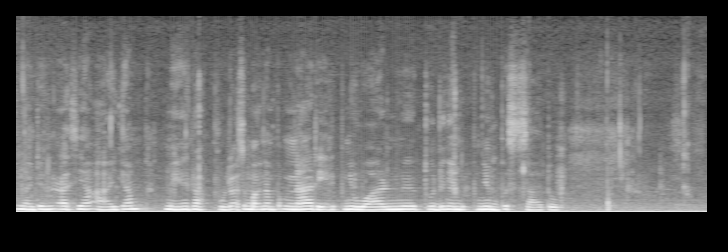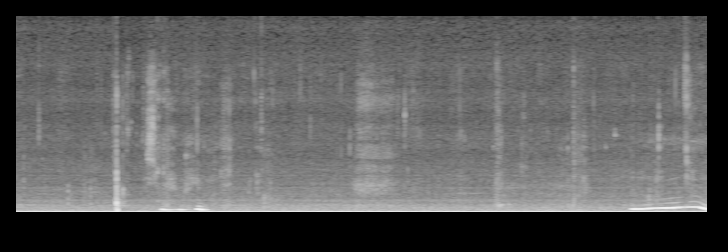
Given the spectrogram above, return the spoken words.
Nak rasa yang ayam merah pula sebab nampak menarik dia punya warna tu dengan dia punya besar tu. Bismillahirrahmanirrahim. Hmm.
